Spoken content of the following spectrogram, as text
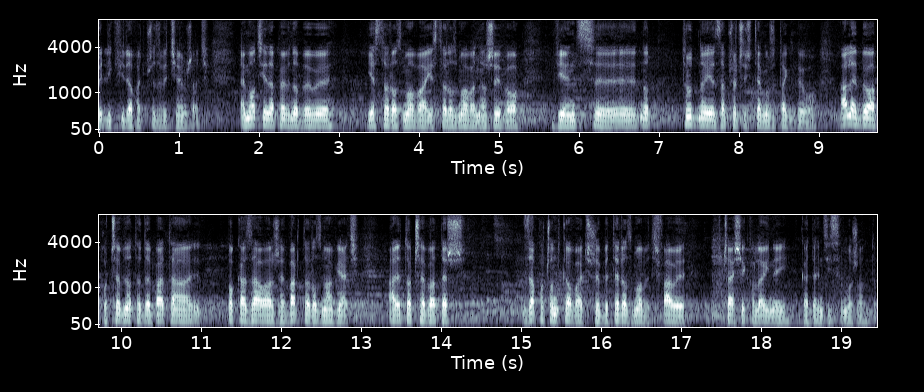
y, likwidować, przezwyciężać. Emocje na pewno były, jest to rozmowa, jest to rozmowa na żywo, więc y, no, trudno jest zaprzeczyć temu, że tak było. Ale była potrzebna ta debata, pokazała, że warto rozmawiać, ale to trzeba też zapoczątkować, żeby te rozmowy trwały w czasie kolejnej kadencji samorządu.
